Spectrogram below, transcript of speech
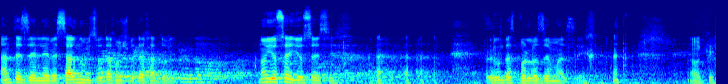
Antes de besarnos mis No, yo sé, yo sé, sí. Preguntas por los demás, sí. ok.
